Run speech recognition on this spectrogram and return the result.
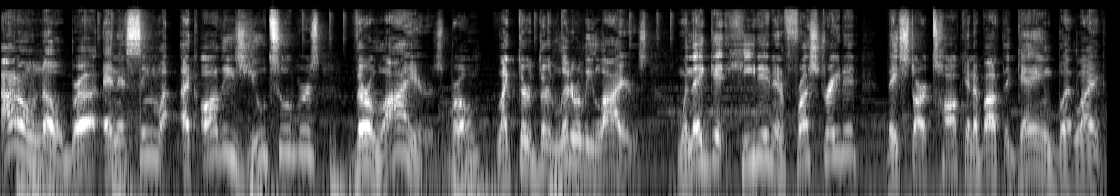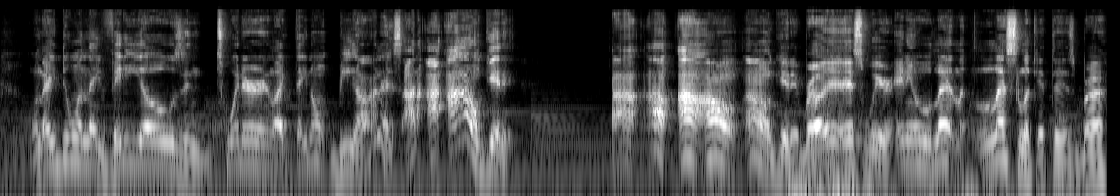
I don't know, bro. And it seemed like like all these YouTubers, they're liars, bro. Like they're they're literally liars. When they get heated and frustrated, they start talking about the game, but like when they doing their videos and Twitter and like they don't be honest. I, I, I don't get it. I, I, I, don't I don't get it, bro. it's weird. Anywho, let let's look at this, bro.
